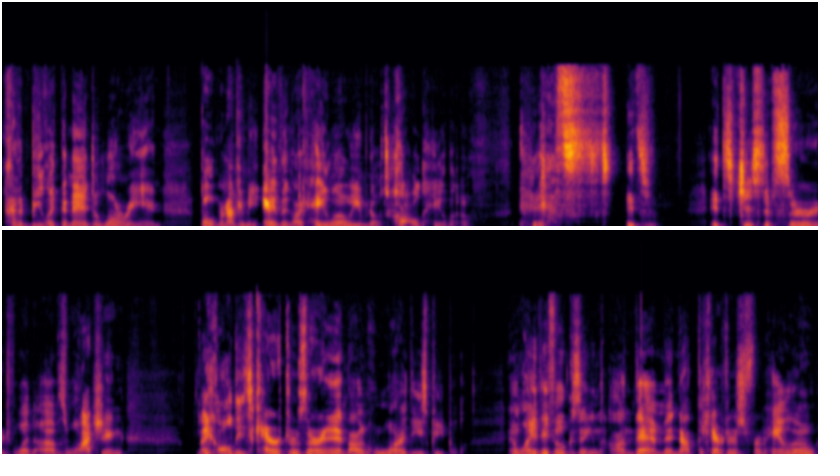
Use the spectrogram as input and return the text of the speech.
kind of be like the Mandalorian, but we're not gonna be anything like Halo, even though it's called Halo. It's it's it's just absurd what I was watching. Like all these characters are in it. Like, who are these people? And why are they focusing on them and not the characters from Halo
